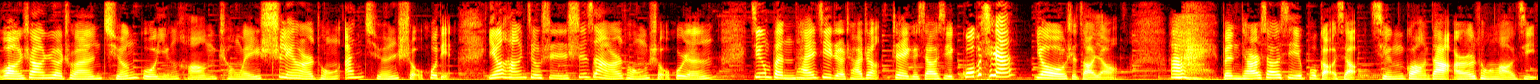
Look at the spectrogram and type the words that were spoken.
网上热传全国银行成为失联儿童安全守护点，银行就是失散儿童守护人。经本台记者查证，这个消息果不其然又是造谣。唉，本条消息不搞笑，请广大儿童牢记：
